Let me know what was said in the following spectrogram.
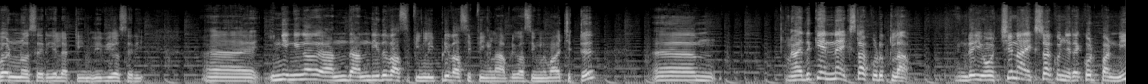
வேர்னோ சரி இல்லை டீம் விவியோ சரி. இங்கே இங்கே அந்த அந்த இது வாசிப்பீங்களா இப்படி வாசிப்பீங்களா அப்படி வாசிப்பீங்களா வாசிட்டு அதுக்கு நான் இதுக்கு என்ன எக்ஸ்ட்ரா கொடுக்கலாம் என்று யோசிச்சு நான் எக்ஸ்ட்ரா கொஞ்சம் ரெக்கார்ட் பண்ணி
